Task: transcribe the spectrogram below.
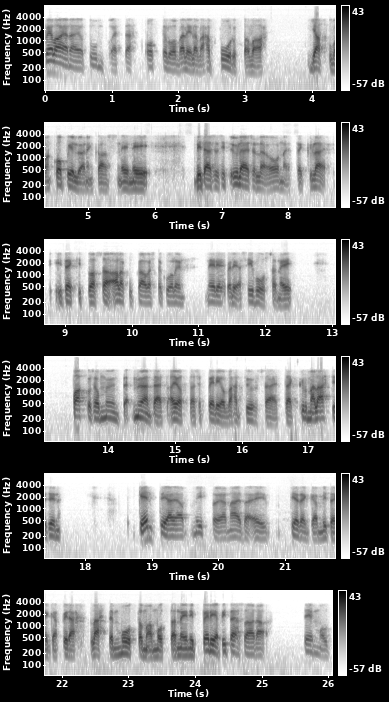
pelaajana jo tuntuu, että ottelu on välillä vähän puuduttavaa jatkuvan kopinlyönnin kanssa, niin, niin mitä se sitten yleisölle on. Että kyllä itsekin tuossa alkukaudesta, kun olin neljä peliä sivussa, niin pakko se on myöntää, että ajoittaa se peli on vähän tyrsää. Että kyllä mä lähtisin kenttiä ja mittoja näitä ei tietenkään mitenkään pidä lähteä muuttamaan, mutta niin, niin peliä pitää saada Temmo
